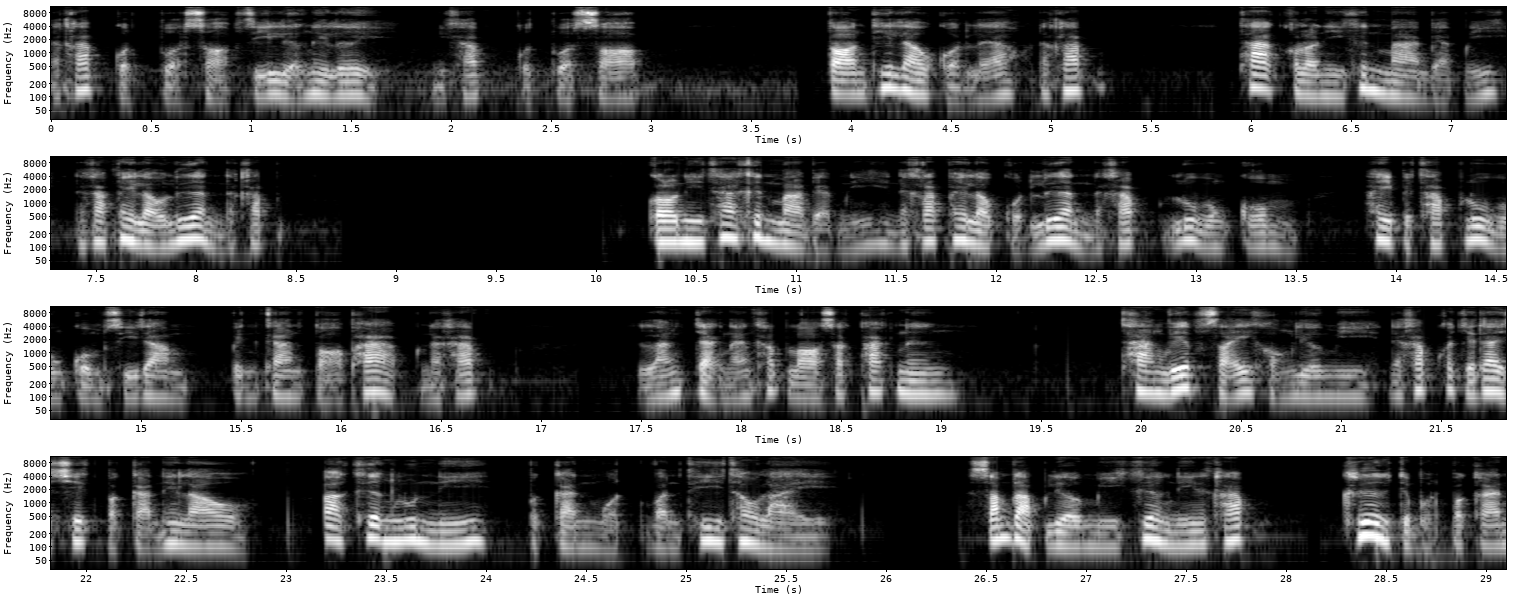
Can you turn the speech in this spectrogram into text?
นะครับ กดตรวจสอบสีเหลืองได้เลยนี่ครับ กดตรวจสอบ ตอนที่เรากดแล้วนะครับ ถ้ากรณีขึ้นมาแบบนี้นะครับ ให้เราเลื่อนนะครับ กรณีถ้าขึ้นมาแบบนี้นะครับ ให้เรากดเลื่อนนะครับ รูปวงกลมให้ไปทับรูปวงกลมสีดำเป็นการต่อภาพนะครับ หลังจากนั้นครับรอสักพักหนึ่ง ทางเว็บไซต์ของเรียวมีนะครับก็จะได้เช็คประกันให้เรา ว่าเครื่องรุ่นนี้ประกันหมดวันที่เท่าไหร่สำหรับเรียวมีเครื่องนี้นะครับ เครื่องจะหมดประกัน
